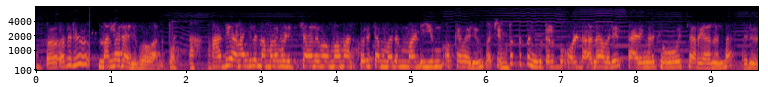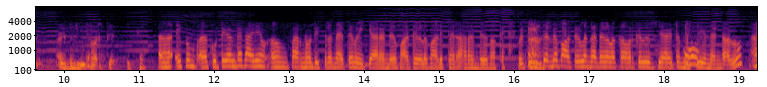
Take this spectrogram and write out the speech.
അപ്പൊ അതൊരു നല്ലൊരു അനുഭവമാണ് ഇപ്പൊ. ആദ്യമാണെങ്കിൽ നമ്മളെ വിളിച്ചാലും അമ്മമാർക്കൊരു ചമ്മലും മടിയും ഒക്കെ വരും. പക്ഷെ ഇപ്പോഴത്തെ പെൺകുട്ടികൾ ബോൾഡാണ് അവർ കാര്യങ്ങൾ ചോദിച്ചറിയാനുള്ള ഒരു ഇതുണ്ട് അവർക്ക്. ഇപ്പം കുട്ടികളുടെ കാര്യം പറഞ്ഞു ടീച്ചർ നേരത്തെ വിളിക്കാറുണ്ട്. പാട്ടുകൾ പാടിത്തരാറുണ്ട് എന്നൊക്കെ. ടീച്ചറിന്റെ ടീച്ചറുടെ പാട്ടുകളും കഥകളൊക്കെ അവർക്ക് തീർച്ചയായിട്ടും മിസ് ചെയ്യുന്നുണ്ടാകും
